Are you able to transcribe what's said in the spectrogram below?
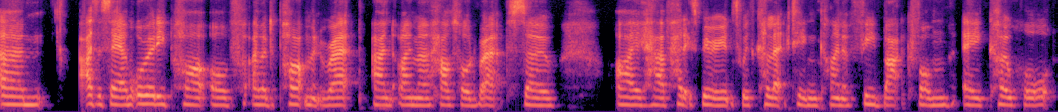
Um, as I say, I'm already part of, I'm a department rep and I'm a household rep. So I have had experience with collecting kind of feedback from a cohort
